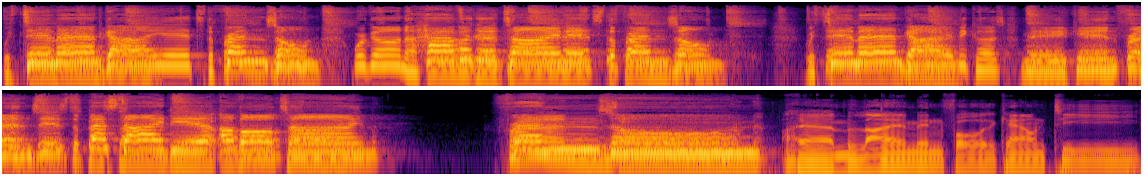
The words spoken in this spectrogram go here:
with Tim and Guy. It's the friend zone. We're gonna have a good time. It's the friend zone with Tim and Guy because making friends is the best idea of all time. Friend zone. I am liming for the county.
